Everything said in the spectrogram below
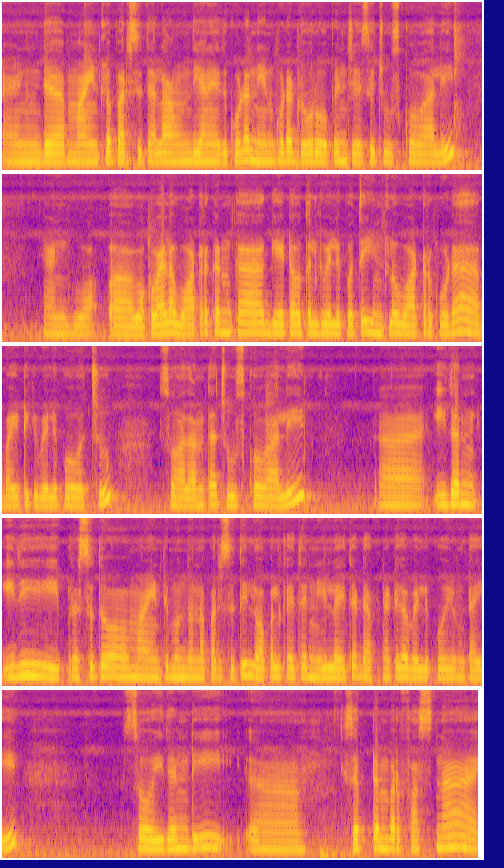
అండ్ మా ఇంట్లో పరిస్థితి ఎలా ఉంది అనేది కూడా నేను కూడా డోర్ ఓపెన్ చేసి చూసుకోవాలి. అండ్ వా- ఒకవేళ వాటర్ కనుక గేట్ అవతలకి వెళ్ళిపోతే ఇంట్లో వాటర్ కూడా బయటికి వెళ్ళిపోవచ్చు. సో అదంతా చూసుకోవాలి. ఇదన్ ఇది ప్రస్తుతం మా ఇంటి ముందు ఉన్న పరిస్థితి. లోపలికైతే నీళ్ళు అయితే డెఫినెట్గా వెళ్ళిపోయి ఉంటాయి. సో ఇదండి సెప్టెంబర్ ఫస్ట్న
